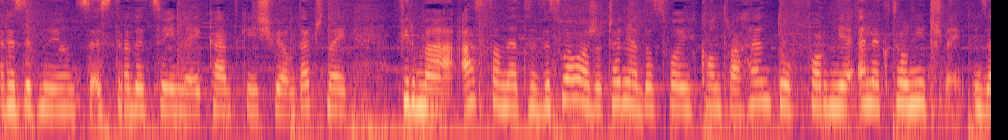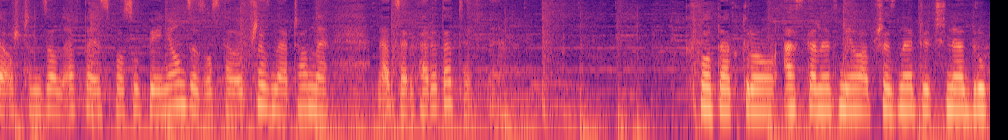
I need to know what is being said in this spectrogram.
Rezygnując z tradycyjnej kartki świątecznej, firma Astanet wysłała życzenia do swoich kontrahentów w formie elektronicznej. Zaoszczędzone w ten sposób pieniądze zostały przeznaczone na cel charytatywny. Kwota, którą Astanet miała przeznaczyć na druk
